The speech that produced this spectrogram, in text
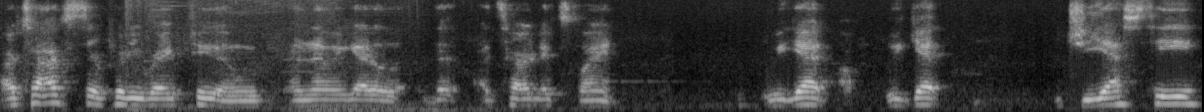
our taxes are pretty rape too, and we and then we get a. the- It's hard to explain. We get we get GST,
